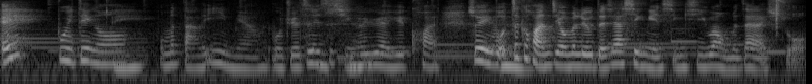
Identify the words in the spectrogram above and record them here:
哎、不一定哦。哎我们打了疫苗，我觉得这件事情会越来越快，所以我这个环节我们留等下新年新希望，我们再来说。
